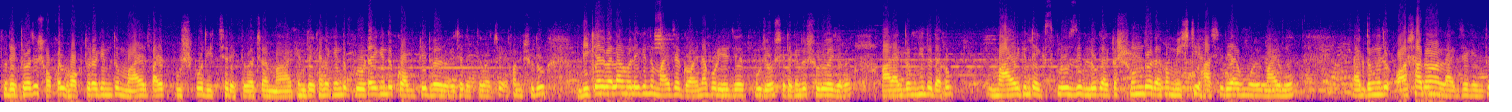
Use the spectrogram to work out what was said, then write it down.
তো দেখতে পাচ্ছ, সকল ভক্তরা কিন্তু মায়ের পায়ে পুষ্প দিচ্ছে দেখতে পাচ্ছ, আর মা কিন্তু এখানে কিন্তু পুরোটাই কিন্তু কমপ্লিট হয়ে রয়েছে দেখতে পাচ্ছ। এখন শুধু বিকেলবেলা হলে কিন্তু মায়ের যে গয়না পরিয়ে যে পুজো, সেটা কিন্তু শুরু হয়ে যাবে। আর একদম কিন্তু দেখো, মায়ের কিন্তু এক্সক্লুসিভ লুক একটা সুন্দর দেখো মিষ্টি হাসি দেওয়া মায়ের মুখ। একদম কিন্তু অসাধারণ লাগছে কিন্তু।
